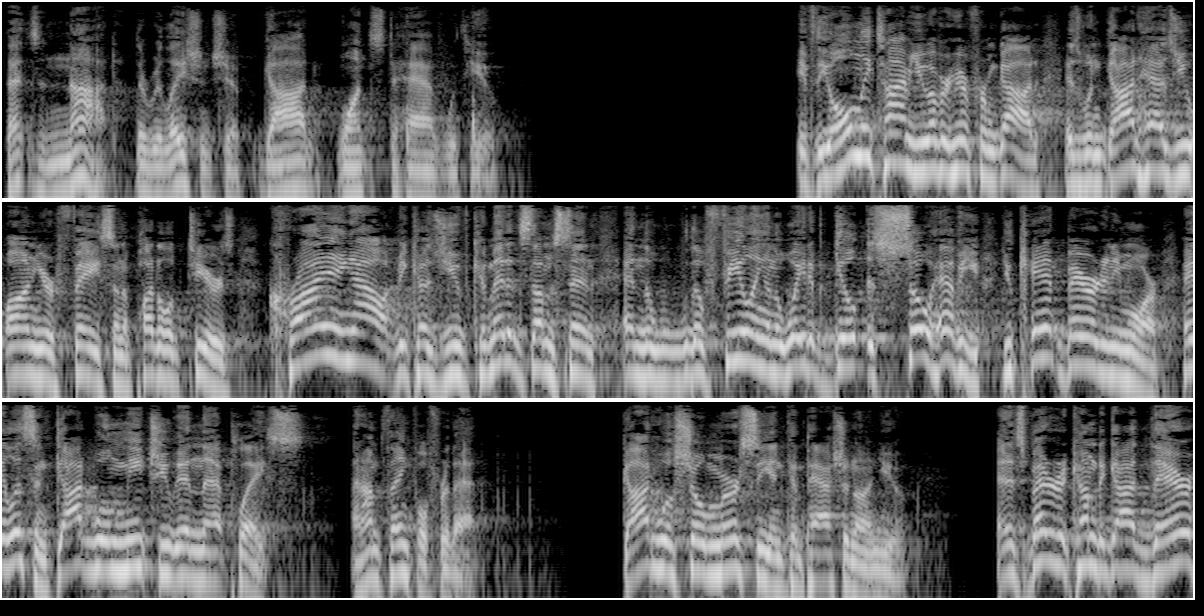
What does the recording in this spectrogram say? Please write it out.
That's not the relationship God wants to have with you. If the only time you ever hear from God is when God has you on your face in a puddle of tears, crying out because you've committed some sin and the, the feeling and the weight of guilt is so heavy, you can't bear it anymore. Hey, listen, God will meet you in that place. And I'm thankful for that. God will show mercy and compassion on you. And it's better to come to God there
